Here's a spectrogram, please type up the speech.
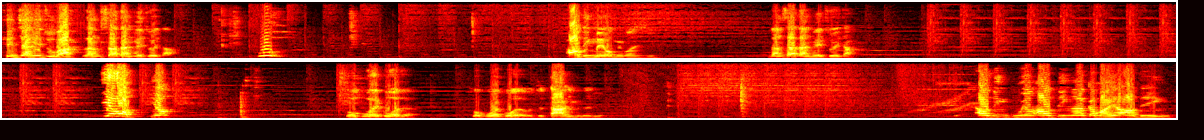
天降一组吧，让撒旦可以追打。呜奥丁没有没关系，让撒旦可以追打。有有，说不会过的，说不会过的，我就打你们的脸。奥丁不用奥丁啊，干嘛要奥丁？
